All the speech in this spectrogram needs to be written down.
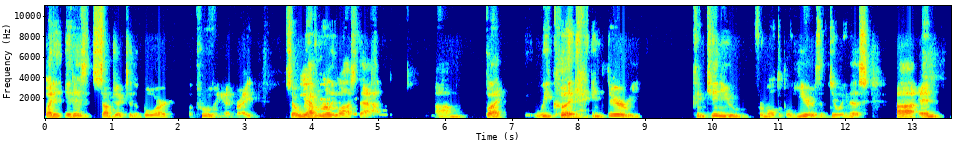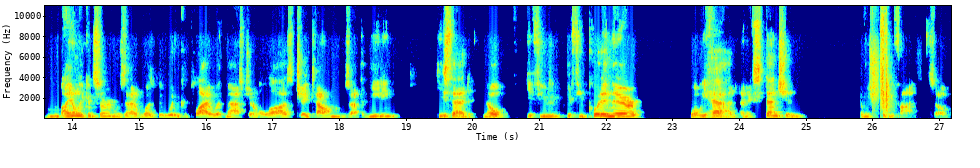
but it, it is subject to the board approving it, right? So we haven't really lost that. Um, but we could, in theory, continue for multiple years of doing this. Uh, and my only concern was that it was it wouldn't comply with mass general laws. Jay Talerman was at the meeting. He said, nope, if you if you put in there what we had, an extension, then we should be fine. So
